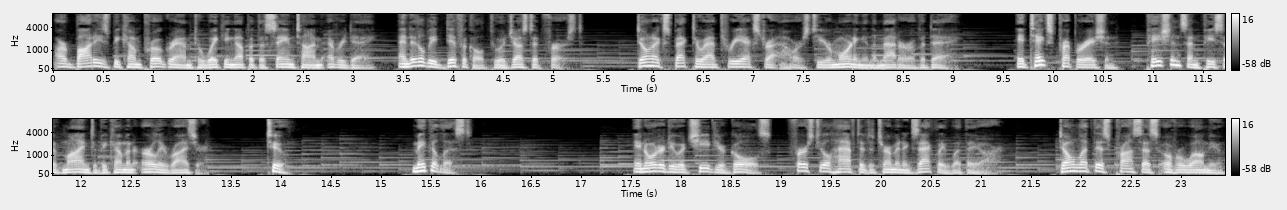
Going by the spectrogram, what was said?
our bodies become programmed to waking up at the same time every day, and it'll be difficult to adjust at first. Don't expect to add three extra hours to your morning in the matter of a day. It takes preparation, patience, and peace of mind to become an early riser. 2. Make a list. In order to achieve your goals, first you'll have to determine exactly what they are. Don't let this process overwhelm you,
